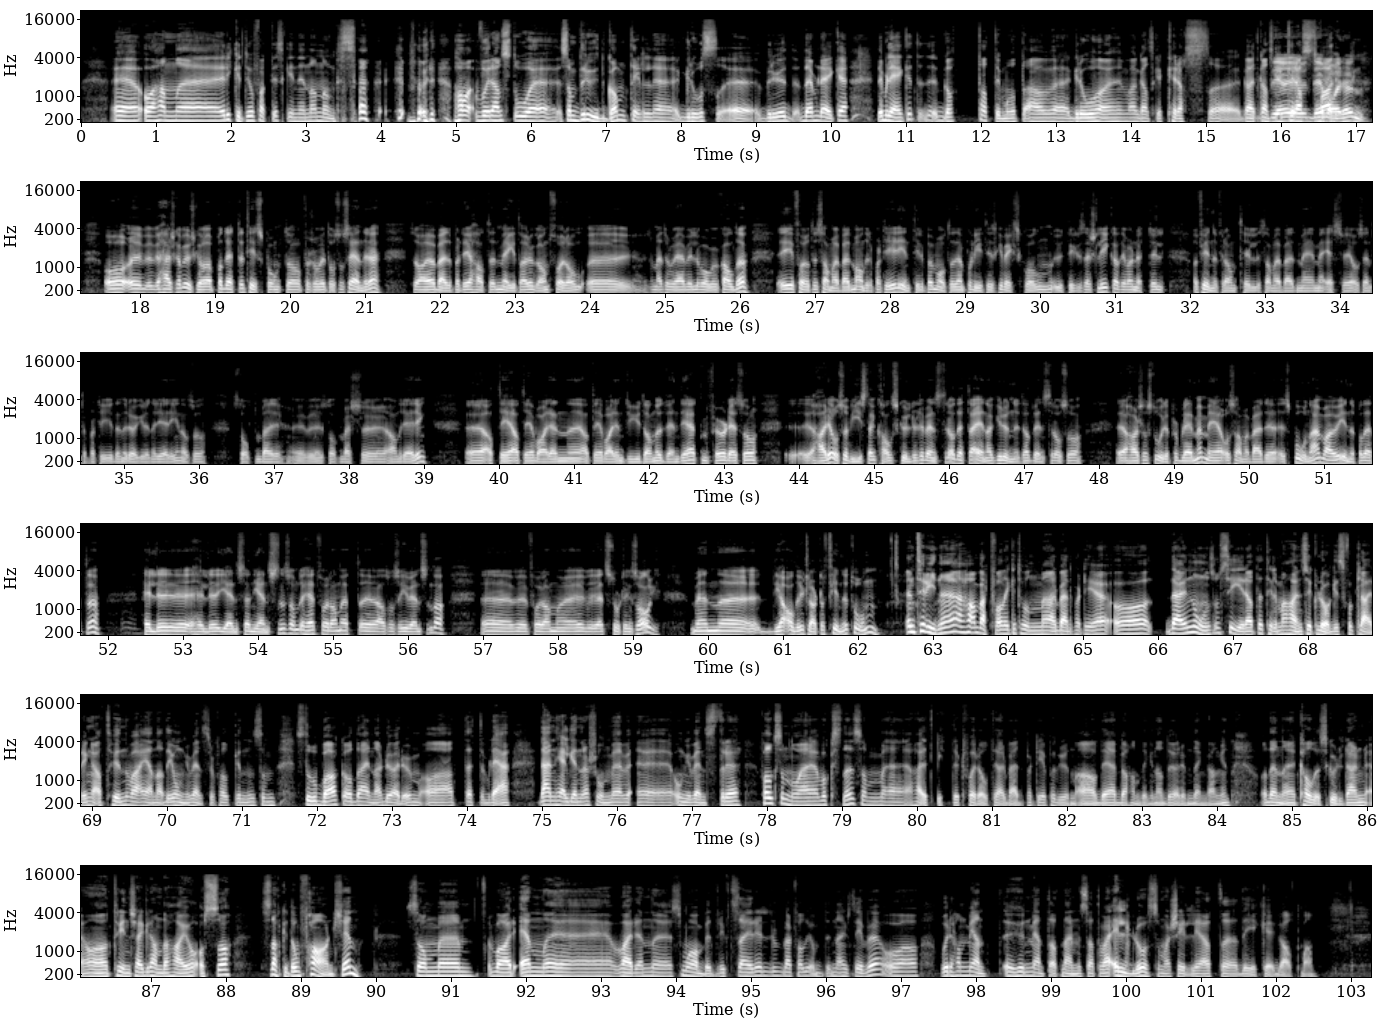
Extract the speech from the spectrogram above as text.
Eh, og han eh, rykket jo faktisk inn i en annonse hvor, han, hvor han sto eh, som brudgom til eh, Gros eh, brud. Det ble ikke, det ble ikke godt tatt imot av eh, Gro. Hun var ganske krass, ga et ganske det, krass det var hun. Og øh, her skal vi huske at på dette tidspunkt, og for så vidt også senere, så har Arbeiderpartiet hatt en meget arrogant forhold, øh, som jeg tror jeg vil våge å kalle det, i forhold til samarbeid med andre partier, inntil på en måte den politiske vektskålen utviklet seg slik at de var nødt til å finne fram til samarbeid med, med SV og Senterpartiet i den rød-grønne regjeringen, altså Stoltenberg, øh, Stoltenbergs annen regjering. Eh, At det, at, det en, at det var en dyd av nødvendighet. Men før det så eh, har jeg også vist en kald skulder til Venstre, og dette er en av grunnene til at Venstre også eh, har så store problemer med å samarbeide. Sponheim var jo inne på dette. Heller, heller Jensen Jensen, som det het, foran et eh, Altså Siv Jensen, da. eh, Foran eh, et stortingsvalg. Men eh, de har aldri klart å finne tonen. Men Trine har i hvert fall ikke tonen med Arbeiderpartiet, og det er jo noen som sier at det til og med har en psykologisk forklaring at hun var en av de unge venstrefolkene som sto bak Odd Einar Dørum, og at dette ble Det er en hel generasjon med eh, unge venstrefolk som nå er voksne, som eh, har et bittert forhold til Arbeiderpartiet pga. det, behandlingen av Dørum den gangen, og denne kalde skulderen. Og Trine Skei Grande har jo også snakket om faren sin som eh, var en, eh, var en eh, småbedriftseier, eller i hvert fall jobbet i næringslivet, og hvor han ment, hun mente at nærmest at det var LO som var skyld i at det gikk galt med han.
